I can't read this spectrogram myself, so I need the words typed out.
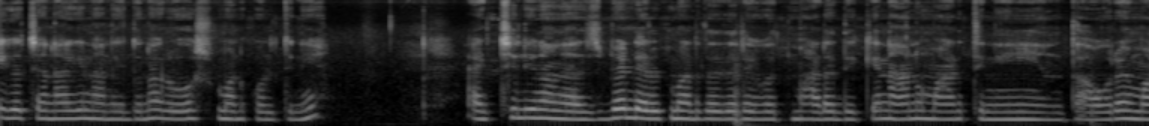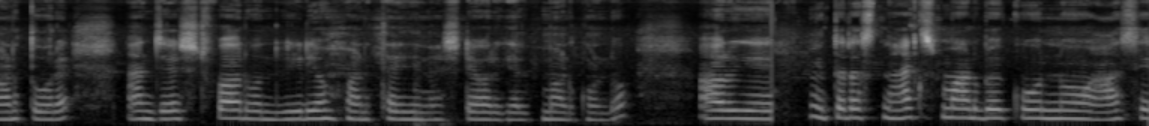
ಈಗ ಚೆನ್ನಾಗಿ ನಾನು ಇದನ್ನು ರೋಸ್ಟ್ ಮಾಡ್ಕೊಳ್ತೀನಿ. ಆ್ಯಕ್ಚುಲಿ ನನ್ನ ಹಸ್ಬೆಂಡ್ ಹೆಲ್ಪ್ ಮಾಡ್ತಾಯಿದ್ದಾರೆ ಇವತ್ತು ಮಾಡೋದಕ್ಕೆ. ನಾನು ಮಾಡ್ತೀನಿ ಅಂತ ಅವರೇ ಮಾಡ್ತವ್ರೆ. ನಾನು ಜಸ್ಟ್ ಫಾರ್ ಒಂದು ವೀಡಿಯೋ ಮಾಡ್ತಾಯಿದ್ದೀನಿ ಅಷ್ಟೇ ಅವ್ರಿಗೆ ಹೆಲ್ಪ್ ಮಾಡಿಕೊಂಡು. ಅವ್ರಿಗೆ ಈ ಥರ ಸ್ನ್ಯಾಕ್ಸ್ ಮಾಡಬೇಕು ಅನ್ನೋ ಆಸೆ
